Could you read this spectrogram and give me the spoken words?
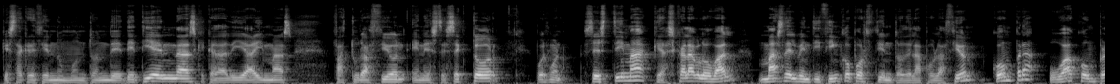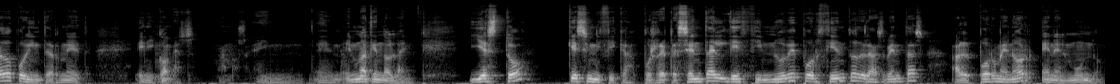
que está creciendo un montón de tiendas, que cada día hay más facturación en este sector. Pues bueno, se estima que a escala global más del 25% de la población compra o ha comprado por Internet en e-commerce en, una tienda online. ¿Y esto qué significa? Pues representa el 19% de las ventas al por menor en el mundo,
